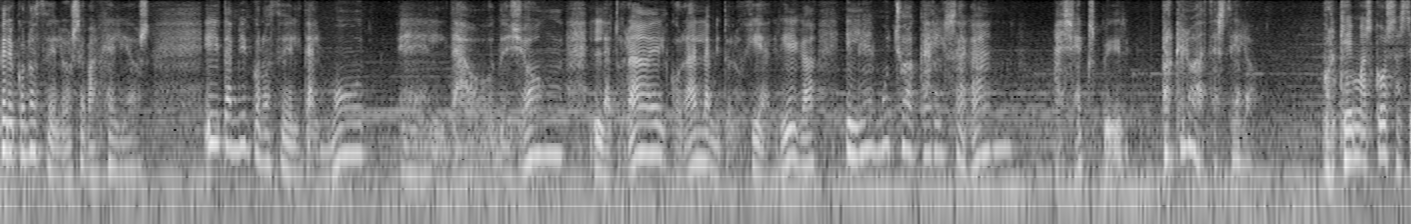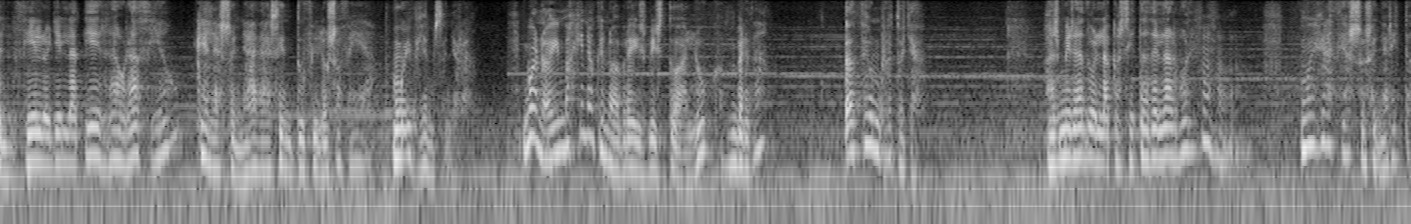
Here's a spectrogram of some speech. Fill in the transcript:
pero conoce los evangelios y también conoce el Talmud, el Dao de Jong, la Torá, el Corán, la mitología griega y lee mucho a Carl Sagan, a Shakespeare. ¿Por qué lo haces, cielo? Porque hay más cosas en el cielo y en la tierra, Horacio. Que las soñadas en tu filosofía. Muy bien, señora. Bueno, imagino que no habréis visto a Luke, ¿verdad? Hace un rato ya. ¿Has mirado en la casita del árbol? Muy gracioso, señorito.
